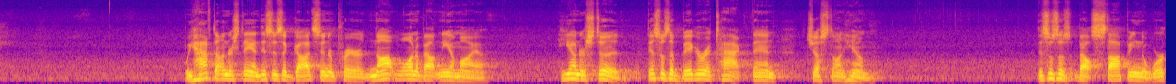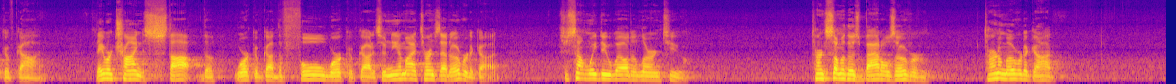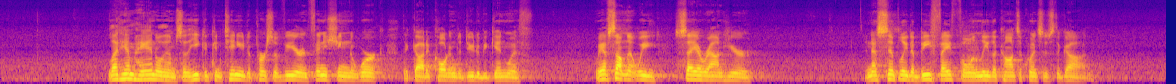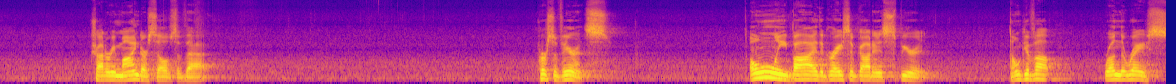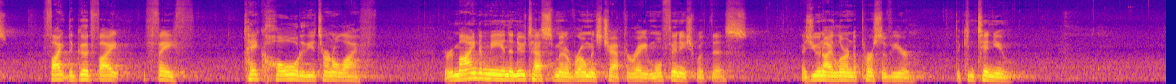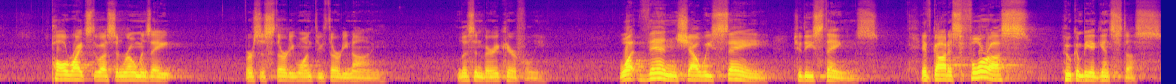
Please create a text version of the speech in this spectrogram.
we have to understand this is a God centered prayer, not one about Nehemiah. He understood this was a bigger attack than just on him. This was about stopping the work of God. They were trying to stop the work of God, the full work of God. And so Nehemiah turns that over to God. It's just something we do well to learn too. Turn some of those battles over. Turn them over to God. Let Him handle them so that He could continue to persevere in finishing the work that God had called Him to do to begin with. We have something that we say around here, and that's simply to be faithful and leave the consequences to God. Try to remind ourselves of that. Perseverance. Only by the grace of God and His Spirit. Don't give up. Run the race. Fight the good fight faith. Take hold of the eternal life. It reminded me in the New Testament of Romans chapter 8, and we'll finish with this as you and I learn to persevere, to continue. Paul writes to us in Romans 8, verses 31 through 39. Listen very carefully. What then shall we say to these things? If God is for us, who can be against us?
